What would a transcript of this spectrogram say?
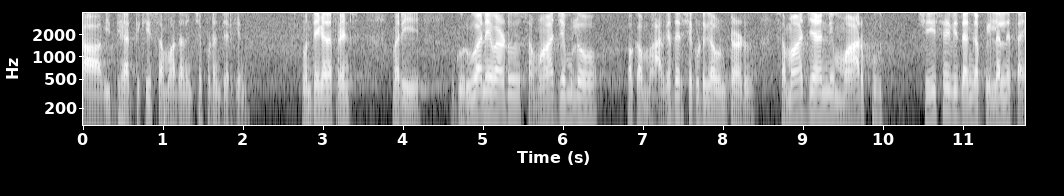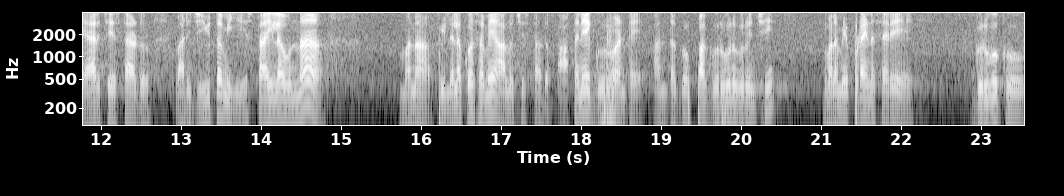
ఆ విద్యార్థికి సమాధానం చెప్పడం జరిగింది. అంతే కదా ఫ్రెండ్స్? మరి గురువు అనేవాడు సమాజంలో ఒక మార్గదర్శకుడిగా ఉంటాడు. సమాజాన్ని మార్పు చేసే విధంగా పిల్లల్ని తయారు చేస్తాడు. వారి జీవితం ఏ స్థాయిలో ఉన్నా మన పిల్లల కోసమే ఆలోచిస్తాడు. అతనే గురువు అంటే అంత గొప్ప గురువుని గురించి మనం ఎప్పుడైనా సరే గురువుకు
